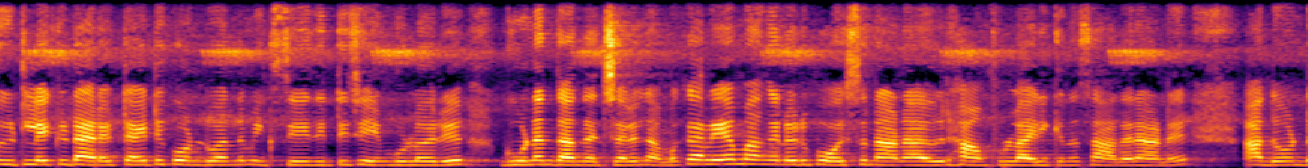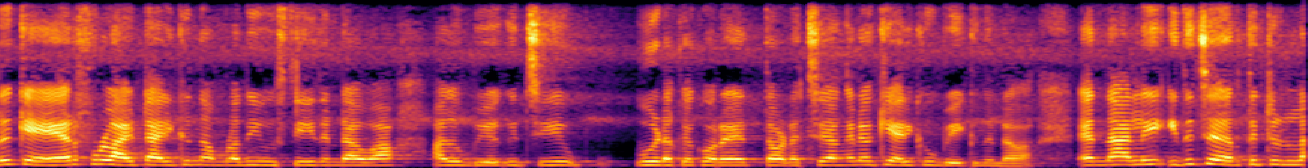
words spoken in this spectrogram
വീട്ടിലേക്ക് ഡയറക്റ്റ് ആയിട്ട് കൊണ്ടുവന്ന് മിക്സ് ചെയ്തിട്ട് ചെയ്യുമ്പോൾ ഉള്ള ഒരു ഗുണം എന്താണെന്ന് വെച്ചാൽ നമുക്കറിയാം അങ്ങനെ ഒരു പോയിസൺ ആണ് അതൊരു ഹാംഫുൾ ആയിരിക്കുന്ന സാധനമാണ് അതുകൊണ്ട് കെയർഫുൾ ആയിട്ടായിരിക്കും നമ്മളത് യൂസ് ചെയ്തിട്ടുണ്ടാവുക. അത് ഉപയോഗിച്ച് വീടൊക്കെ കുറേ തുടച്ച് അങ്ങനെയൊക്കെ ആയിരിക്കും ഉപയോഗിക്കുന്നുണ്ടാവുക. എന്നാൽ ഇത് ചേർത്തിട്ടുള്ള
